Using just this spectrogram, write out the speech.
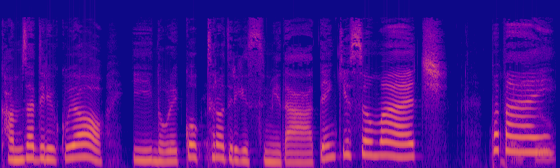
감사드리고요. 이 노래 꼭 틀어드리겠습니다. Thank you so much. Bye bye.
